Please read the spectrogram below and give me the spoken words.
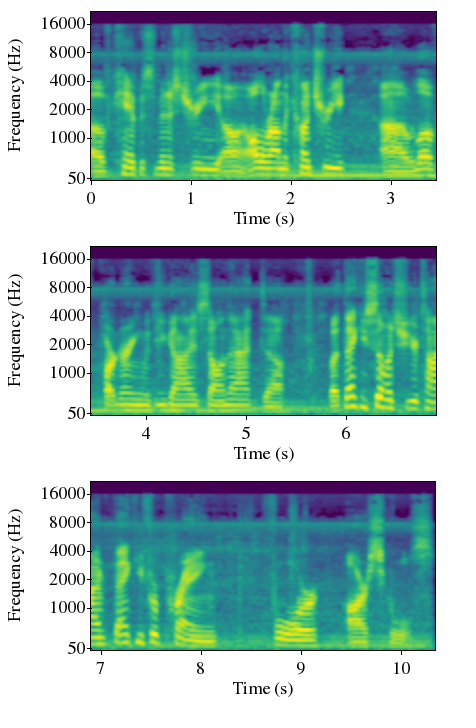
of campus ministry all around the country. we love partnering with you guys on that. but thank you so much for your time. Thank you for praying for our schools.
